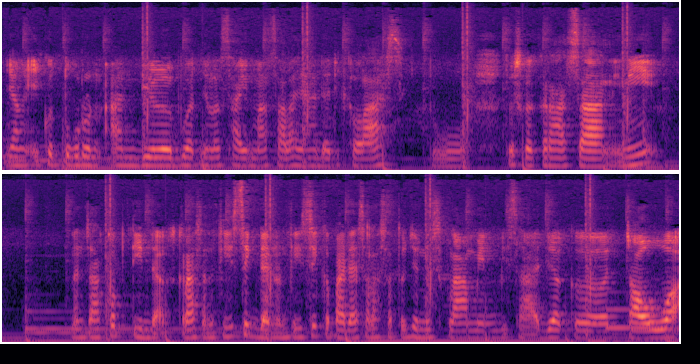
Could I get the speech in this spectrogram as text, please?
yang ikut turun andil buat nyelesain masalah yang ada di kelas itu. Terus kekerasan ini mencakup tindak kekerasan fisik dan non fisik kepada salah satu jenis kelamin. Bisa aja ke cowok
